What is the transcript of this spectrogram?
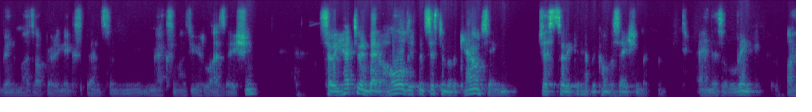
minimize operating expense and maximize utilization. So he had to invent a whole different system of accounting just so he could have the conversation with them. And there's a link uh,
